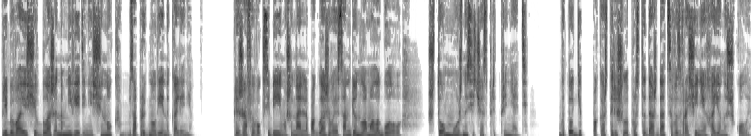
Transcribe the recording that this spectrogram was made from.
Прибывающий в блаженном неведении щенок запрыгнул ей на колени. Прижав его к себе и машинально поглаживая, Сангён ломала голову. Что можно сейчас предпринять? В итоге пока что решила просто дождаться возвращения Хайон из школы.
